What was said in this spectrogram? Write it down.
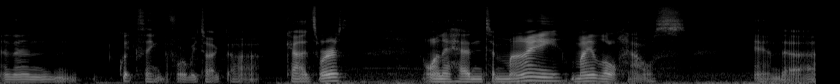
And then, quick thing before we talk to uh, Codsworth. I want to head into my my little house and uh,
